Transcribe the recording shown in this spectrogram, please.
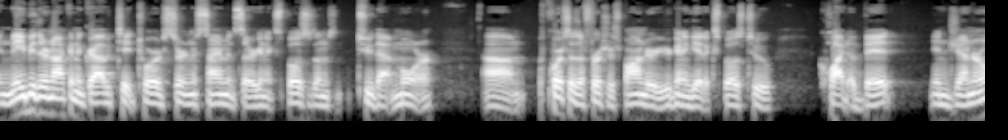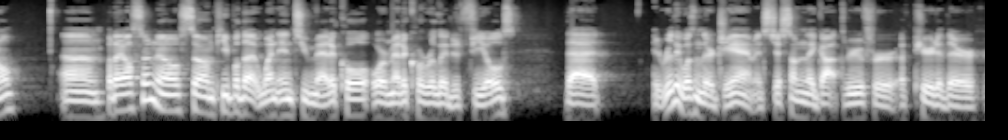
and maybe they're not going to gravitate towards certain assignments that are going to expose them to that more. Um, of course, as a first responder, you're going to get exposed to quite a bit in general. Um, but I also know some people that went into medical or medical related fields that it really wasn't their jam. It's just something they got through for a period of their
